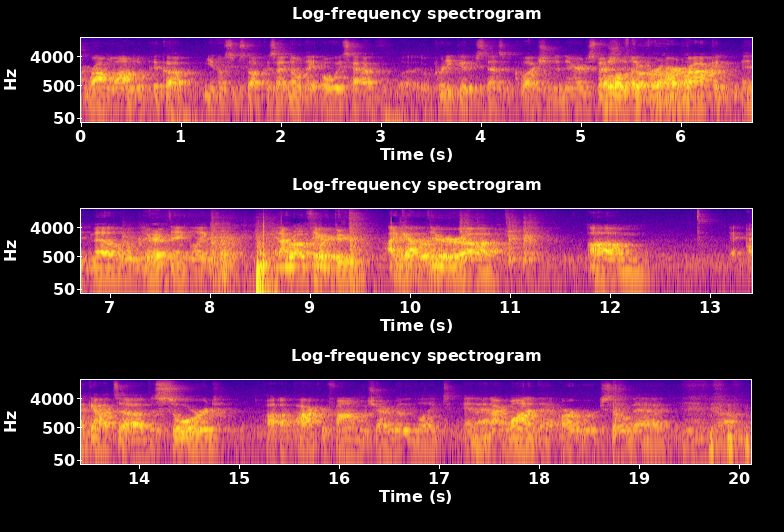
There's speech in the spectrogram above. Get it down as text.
Ramalama to pick up you know some stuff because I know they always have pretty good extensive collection in there and especially like for hard rock and, and metal and Yeah. everything like and I Rob's my there dude. I got their uh, um, I got uh, the sword uh, apocryphon, which I really liked, and, and I wanted that artwork so bad, and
